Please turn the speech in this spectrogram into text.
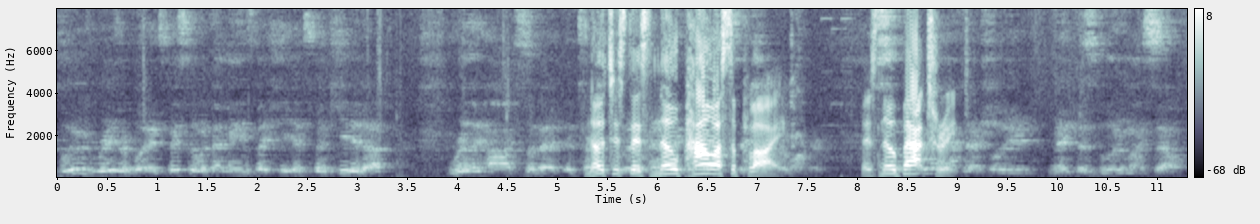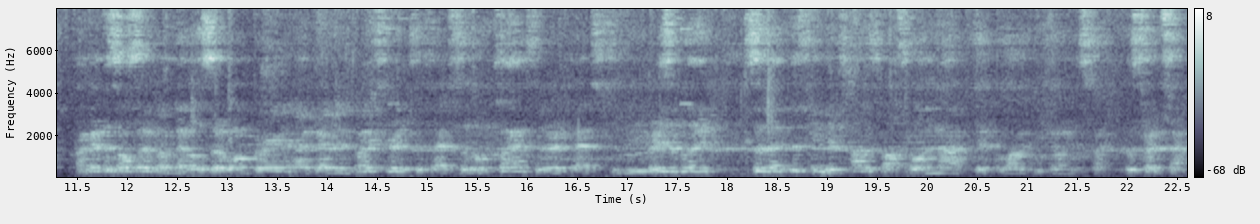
blued razor blades, basically what that means, that he, it's been heated up really hot so that it Notice there's no power supply. There's no so battery. I have to actually make this blue myself. I've got this all set up on metal so it won't burn, and I've got it in vice grips attached to little clamps that are to the razor blade so that this can get as hot as possible and not get a lot of heat on this time. Let's try this out.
